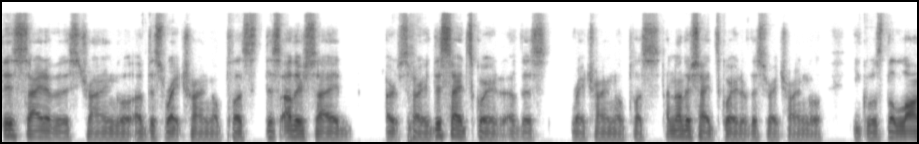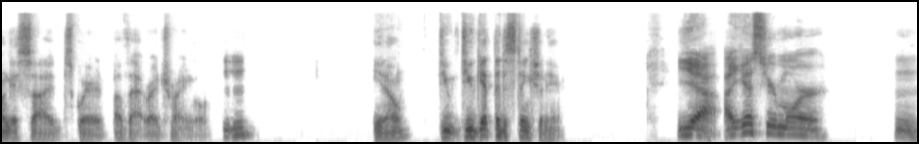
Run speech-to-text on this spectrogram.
this side of this triangle of this right triangle plus this other side or sorry this side squared of this right triangle plus another side squared of this right triangle equals the longest side squared of that right triangle mm-hmm. you know do you, do you get the distinction here yeah i guess you're more hmm.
